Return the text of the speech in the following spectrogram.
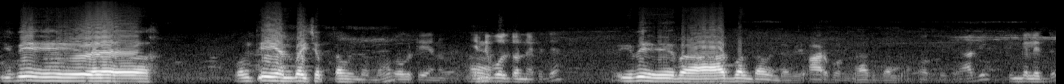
ఇవి ఒకటి ఎనభై చెప్తా ఉన్నాము. ఒకటి ఎనభై. ఎన్ని బోల్తున్నాయి ఇవి ఆరు బల్తా ఉండవి. ఆరు బోల్ ఆరు బల్ల ఓకే అది సింగిల్ ఎద్దు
